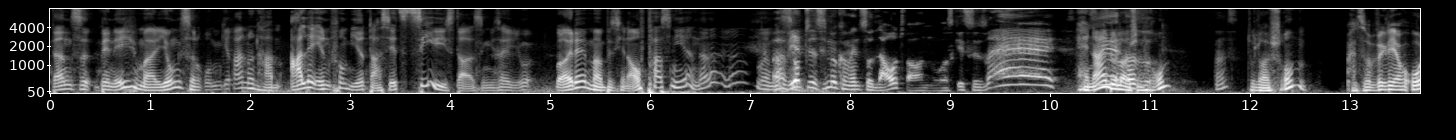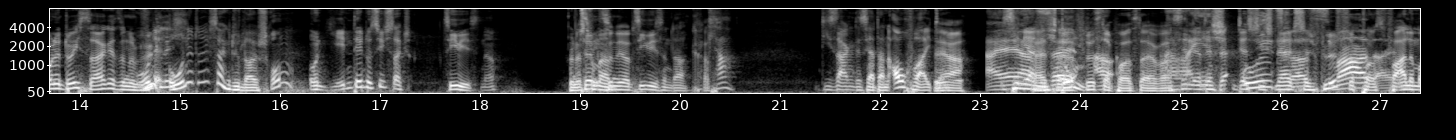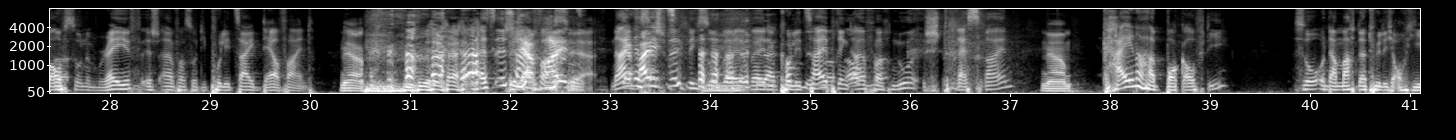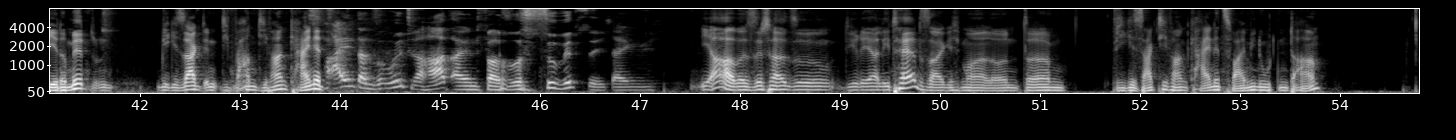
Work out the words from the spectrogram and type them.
Dann bin ich und meine Jungs sind rumgerannt und haben alle informiert, dass jetzt Zivis da sind. Ich sage, "Jo, Leute, mal ein bisschen aufpassen hier, ne? Ja, Aber wie habt ihr das hinbekommen, wenn es so laut war und los? Gehst du so, hey! Hä, nein, du läufst Also- nicht rum. Was? Du läufst rum. Also wirklich auch ohne Durchsage, sondern Ohne, wirklich. ohne Durchsage, du läufst rum. Und jeden, den du siehst, sagst Zivis, ne? Und das Chill mal, funktioniert. Zivis sind da. Krass. Klar. Die sagen das ja dann auch weiter. Ja, Ah, sind ja das nicht dumm. Flüsterpost einfach. Das, sind ja, das, das ist die schnellste Flüsterpost. Vor allem auf so einem Rave ist einfach so die Polizei der Feind. Ja. Es ist Der einfach Feind. so. Nein, Der es Feind. ist wirklich so, weil, weil die Polizei bringt auf, einfach ne? nur Stress rein. ja. Keiner hat Bock auf die. So, und da macht natürlich auch jeder mit. Und wie gesagt, die waren, die waren keine. Das vereint dann so ultra hart einfach. So das ist zu witzig eigentlich. Ja, aber es ist halt so die Realität, sage ich mal. Und ähm, wie gesagt, die waren keine zwei Minuten da.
